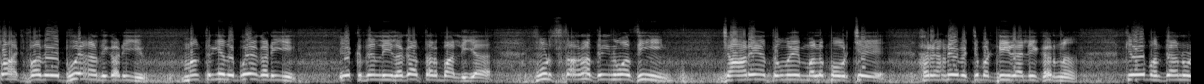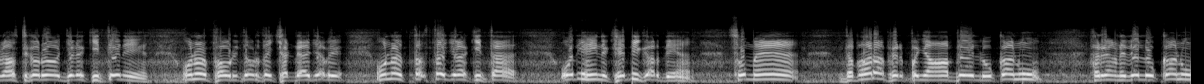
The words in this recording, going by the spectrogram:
ਭਾਜਪਾ ਦੇ ਬੂਹਿਆਂ ਦੀ ਗੜੀ, ਮੰਤਰੀਆਂ ਦੇ ਬੂਹਿਆਂ ਗੜੀ ਇੱਕ ਦਿਨ ਲਈ ਲਗਾਤਾਰ ਭਾਲੀ ਆ। ਹੁਣ 17 ਤਰੀਕ ਨੂੰ ਅਸੀਂ ਜਾ ਰਹੇ ਹਾਂ ਦੋਵੇਂ ਮਲ ਮੋਰਚੇ ਹਰਿਆਣੇ ਵਿੱਚ ਵੱਡੀ ਰੈਲੀ ਕਰਨ ਕਿ ਉਹ ਬੰਦਿਆਂ ਨੂੰ ਅਰੈਸਟ ਕਰੋ, ਜਿਹੜੇ ਕੀਤੇ ਨੇ, ਉਹਨਾਂ ਨੂੰ ਫੌਰੀ ਤੌਰ ਤੇ ਛੱਡਿਆ ਜਾਵੇ। ਉਹਨਾਂ ਤਸਤਾ ਜਿਹੜਾ ਕੀਤਾ, ਉਹਦੀ ਅਸੀਂ ਨਿਖੇਧੀ ਕਰਦੇ ਹਾਂ। ਸੋ ਮੈਂ ਦੁਬਾਰਾ ਫਿਰ ਪੰਜਾਬ ਦੇ ਲੋਕਾਂ ਨੂੰ ਹਰਿਆਣੇ ਦੇ ਲੋਕਾਂ ਨੂੰ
